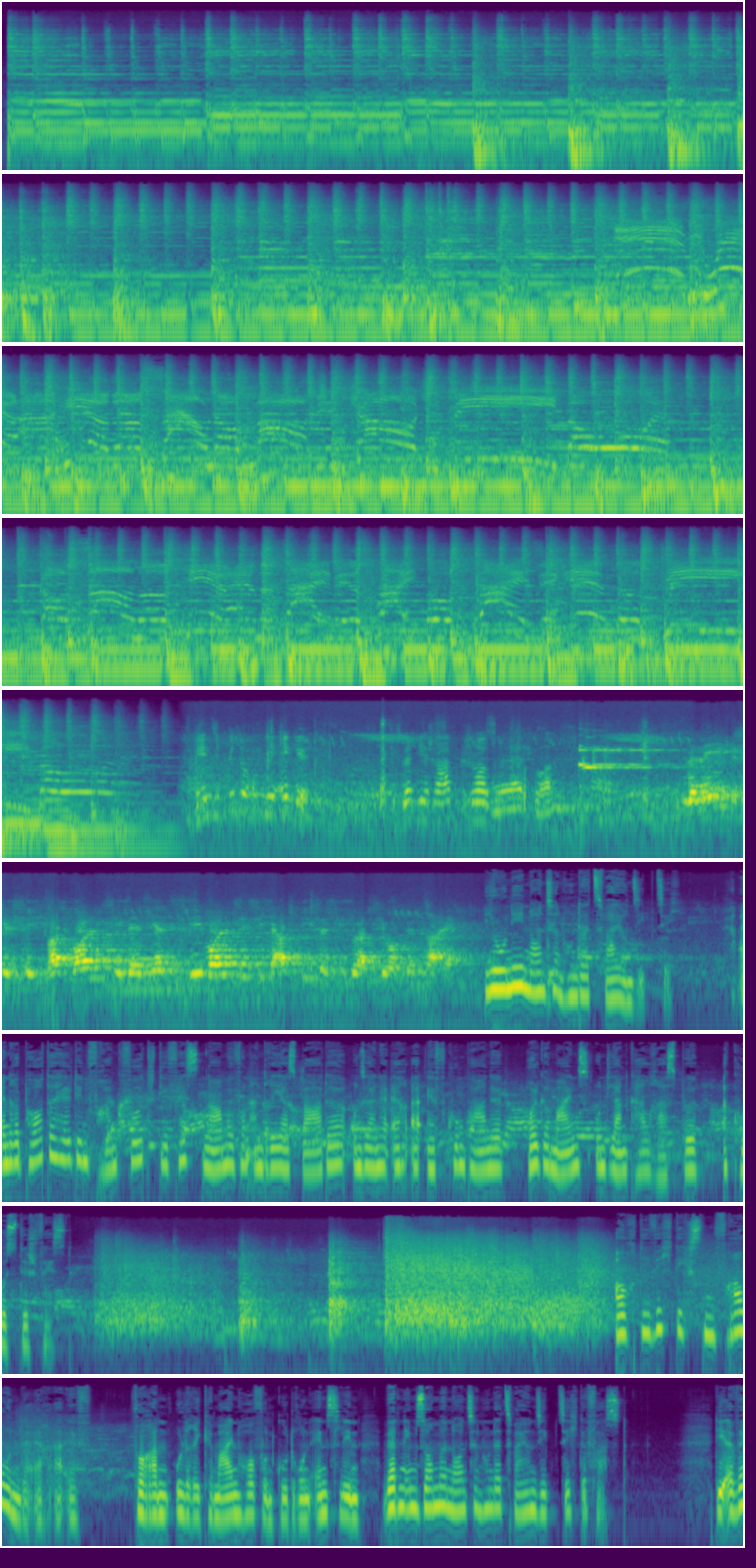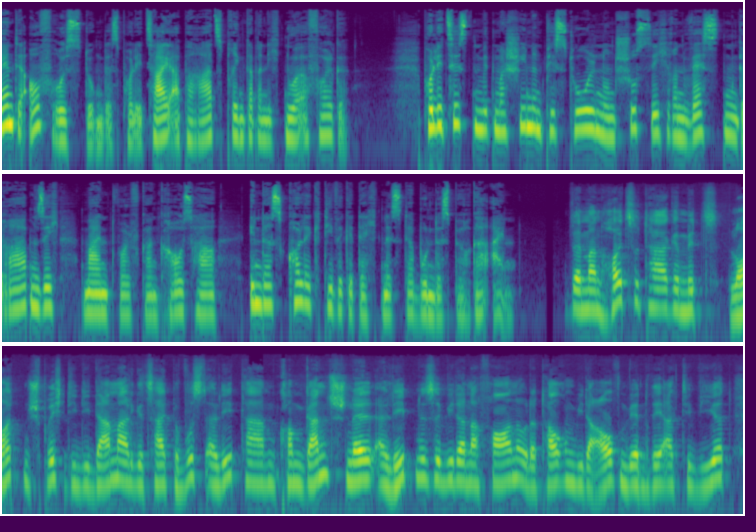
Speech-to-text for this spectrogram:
Schon abgeschossen. Ja, ich weiß. Überlegen Sie sich, was wollen Sie denn jetzt? Wie wollen Sie sich aus dieser Situation befreien? Juni 1972. Ein Reporter hält in Frankfurt die Festnahme von Andreas Bader und seiner RAF-Kumpane Holger Mainz und Jan-Karl Raspe akustisch fest. Auch die wichtigsten Frauen der RAF voran Ulrike Meinhoff und Gudrun Enslin, werden im Sommer 1972 gefasst. Die erwähnte Aufrüstung des Polizeiapparats bringt aber nicht nur Erfolge. Polizisten mit Maschinenpistolen und schusssicheren Westen graben sich, meint Wolfgang Kraushaar, in das kollektive Gedächtnis der Bundesbürger ein. Wenn man heutzutage mit Leuten spricht, die die damalige Zeit bewusst erlebt haben, kommen ganz schnell Erlebnisse wieder nach vorne oder tauchen wieder auf und werden reaktiviert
